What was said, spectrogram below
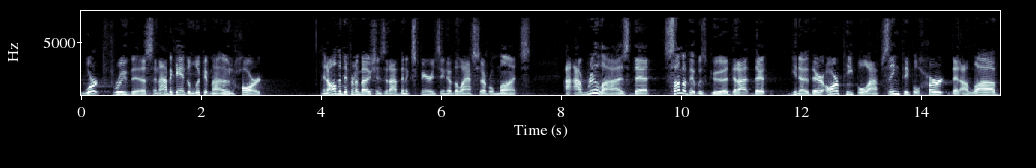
worked through this and I began to look at my own heart and all the different emotions that I've been experiencing over the last several months, I, I realized that some of it was good, that I, that you know, there are people, I've seen people hurt that I love,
